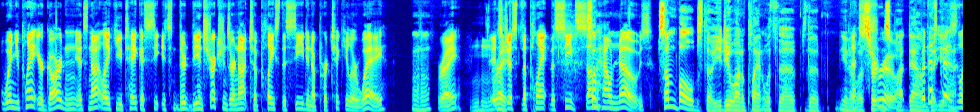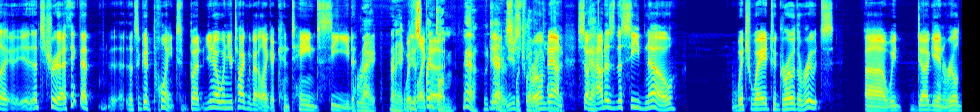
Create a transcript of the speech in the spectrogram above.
when you plant your garden. It's not like you take a seed. It's the instructions are not to place the seed in a particular way, Mhm. right? It's Right. just the plant. The seed somehow knows. Some bulbs, though, you do want to plant with the the you know a certain true. spot down. but that's yeah. like that's true. I think that that's a good point. But you know, when you're talking about like a contained seed, right, right, with you like sprinkle a- them. Yeah, who yeah, cares? you just which throw them down. it? So Yeah. how does the seed know which way to grow the roots? Uh, we dug in real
